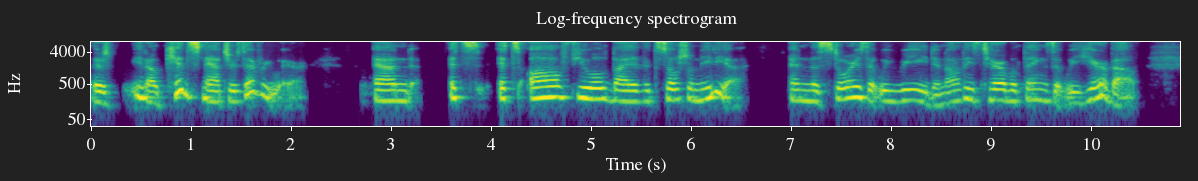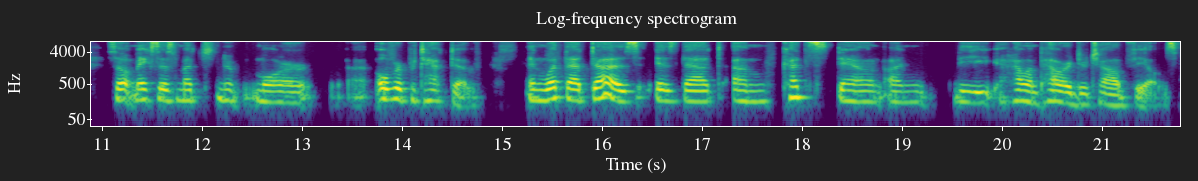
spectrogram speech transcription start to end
there's you know kid snatchers everywhere, and it's it's all fueled by the social media and the stories that we read and all these terrible things that we hear about so it makes us much more uh, overprotective. And what that does is that um, cuts down on the how empowered your child feels.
